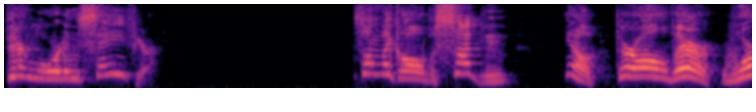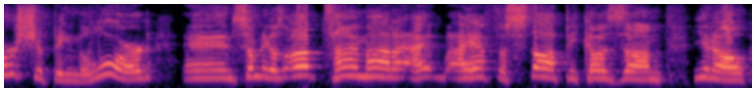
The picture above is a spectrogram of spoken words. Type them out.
their Lord and Savior. It's not like all of a sudden you know, they're all there worshiping the Lord, and somebody goes, "Up, oh, time out! I, I have to stop because, um, you know,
